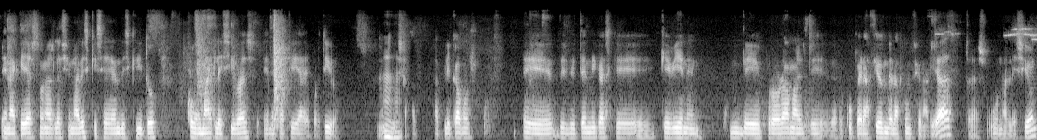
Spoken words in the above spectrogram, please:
en aquellas zonas lesionales que se hayan descrito como más lesivas en esa actividad deportiva. Entonces, aplicamos eh, desde técnicas que, que vienen de programas de, recuperación de la funcionalidad tras una lesión,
